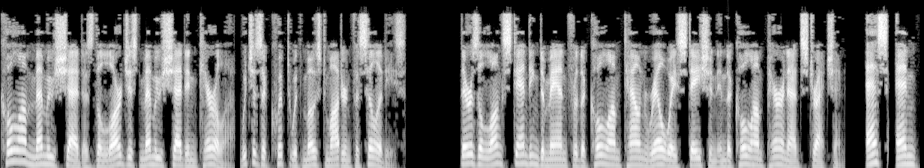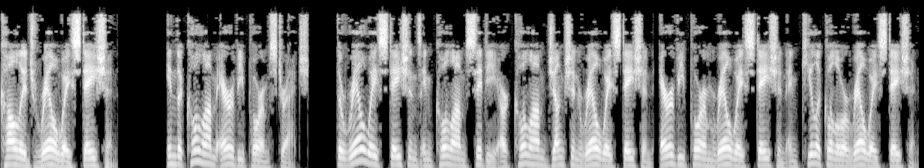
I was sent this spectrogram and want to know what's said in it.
Kollam MEMU shed is the largest MEMU shed in Kerala, which is equipped with most modern facilities. There is a long-standing demand for the Kollam town railway station in the Kollam-Paranad stretch and S.N. College railway station in the Kollam-Aravipuram stretch. The railway stations in Kollam city are Kollam Junction Railway Station, Aravipuram Railway Station and Kizhakkolur Railway Station.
